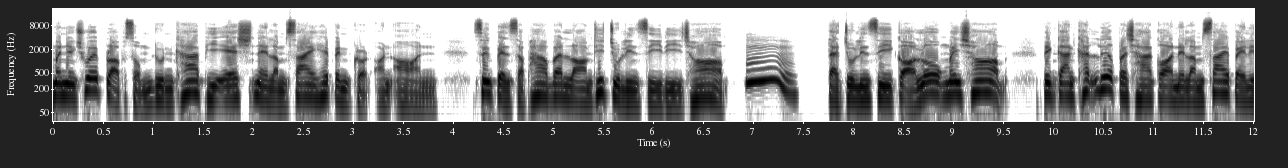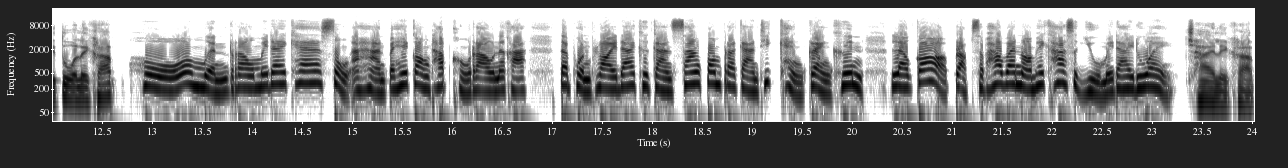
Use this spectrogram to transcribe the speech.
มันยังช่วยปรับสมดุลค่า pH ในลำไส้ให้เป็นกรดอ่อนๆ ซึ่งเป็นสภาพแวดล้อมที่จุลินทรีย์ดีชอบ อืม แต่จุลินทรีย์ก่อโรคไม่ชอบ เป็นการคัดเลือกประชากรในลำไส้ไปในตัวเลยครับ โห เหมือนเราไม่ได้แค่ส่งอาหารไปให้กองทัพของเรานะคะ แต่ผลพลอยได้คือการสร้างป้อมปราการที่แข็งแกร่งขึ้น แล้วก็ปรับสภาพแวดล้อมให้ค่าศึกอยู่ไม่ได้ด้วย ใช่เลยครับ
